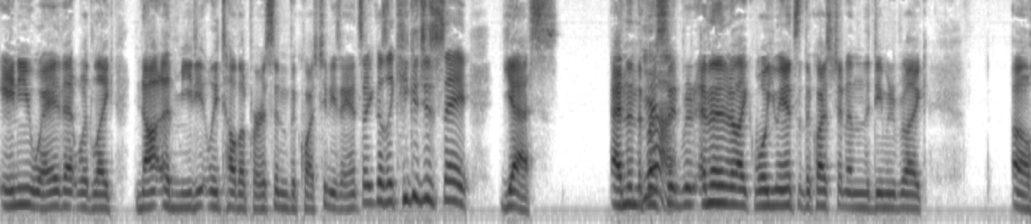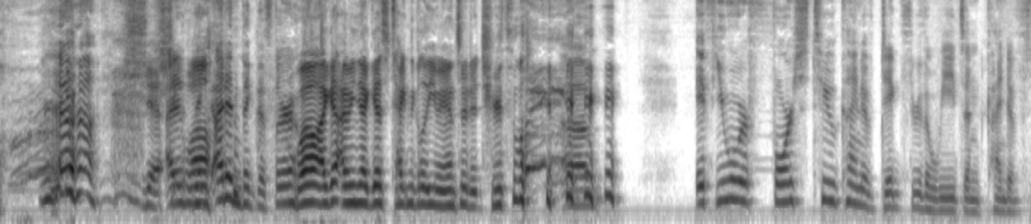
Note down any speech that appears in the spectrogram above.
any way that would like not immediately tell the person the question he's answering. Because like he could just say yes, and then the Yeah. person would, and then they're like, "Well, you answered the question," and then the demon would be like, "Oh, Shit, I didn't well- think I didn't think this through. well, I guess, I mean, I guess technically you answered it truthfully." Um, if you were forced to kind of dig through the weeds and kind of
